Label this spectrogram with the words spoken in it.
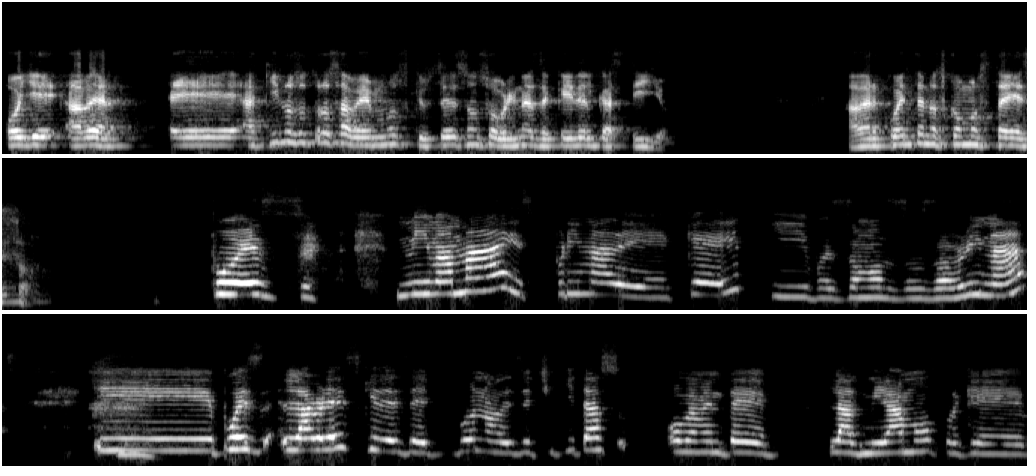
Oye, a ver, eh, aquí nosotros sabemos que ustedes son sobrinas de Kay del Castillo. A ver, cuéntenos cómo está eso. Pues mi mamá es prima de Kate y pues somos sus sobrinas. Y pues la verdad es que desde, bueno, desde chiquitas obviamente la admiramos porque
